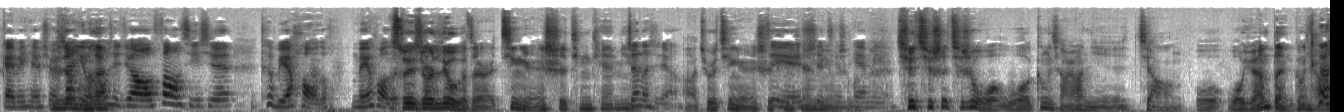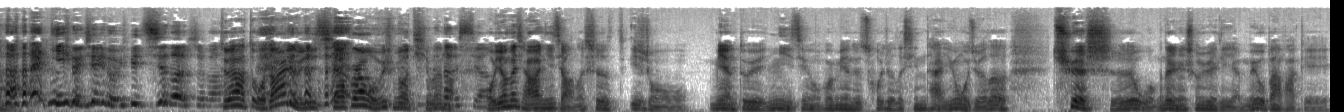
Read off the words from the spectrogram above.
改变一些事儿但有东西就要放弃一些特别好的、美好的。所以就是六个字儿：尽人事，听天命。真的是这样，啊，就是尽人事，听天命，是吧？其实，其实，其实我我更想让你讲，我我原本更想让你，你已经有预期了是吧？对啊，我当然有预期啊，不然我为什么要提问呢？我原本想让你讲的是一种面对逆境或者面对挫折的心态，因为我觉得确实我们的人生阅历也没有办法给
